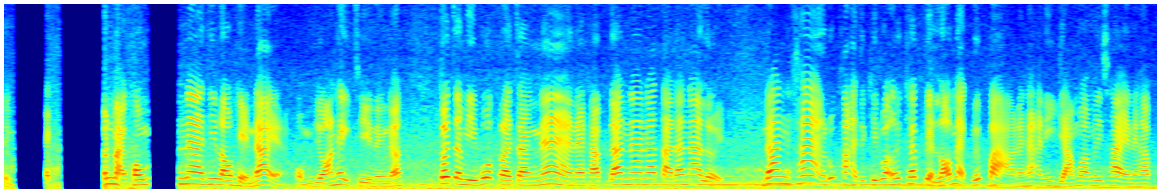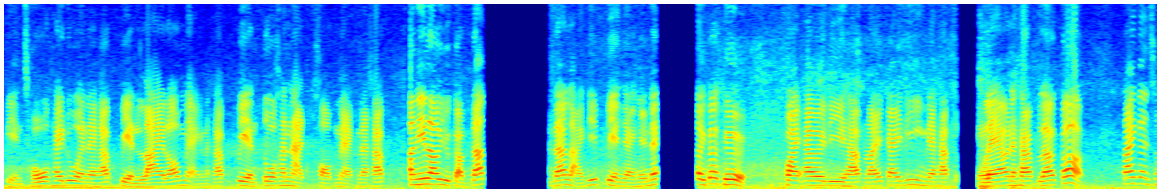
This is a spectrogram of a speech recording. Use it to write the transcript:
ถึงมันหมายความว่าหน้าที่เราเห็นได้อะผมย้อนให้อีกทีหนึ่งนะก็จะมีพวกกระจังหน้านะครับด้านหน้าหน้าตาด้านหน้าเลย ด้านข้างลูกค้าอาจจะคิดว่าเอ้ยแค่เปลี่ยนล้อแม็กหรือเปล่านะฮะอันนี้ย้ำว่าไม่ใช่นะครับเปลี่ยนโชคให้ด้วยนะครับเปลี่ยนลายล้อแม็กนะครับเปลี่ยนตัวขนาดขอบแม็กนะครับตอนนี้เราอยู่กับด้านด้านหลังที่เปลี่ยนอย่างเห็นได้ ก็คือไฟ LED ครับไลท์ไกดิ้งนะครับแล้วนะครับ แล้วก็ใต้กันช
